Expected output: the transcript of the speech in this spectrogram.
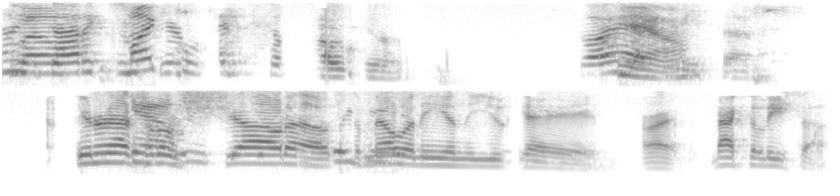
you Well, got to keep Michael- your wits about you. Go ahead, Yeah. Lisa. International Yeah, we- shout out to do. Melanie in the UK. All right, back to Lisa.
